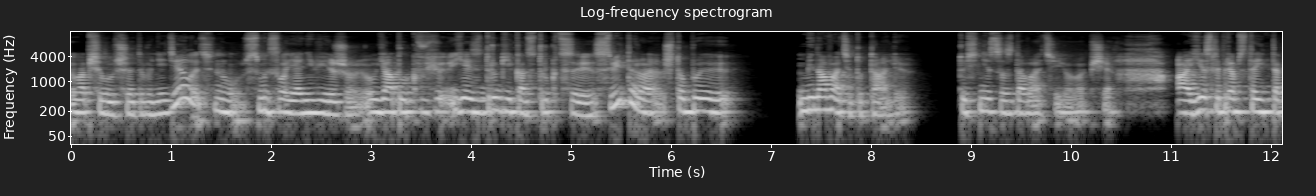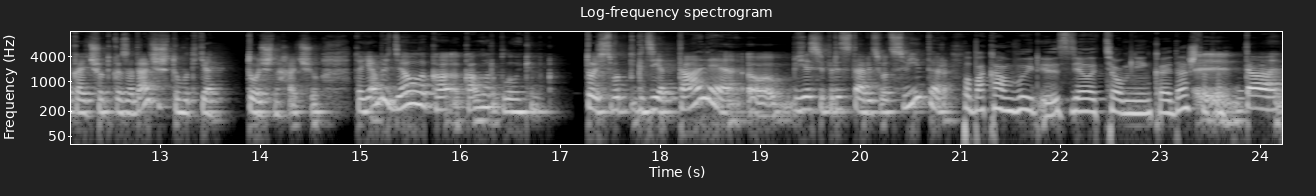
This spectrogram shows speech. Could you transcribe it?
вообще лучше этого не делать. Ну, смысла я не вижу. У яблок есть другие конструкции свитера, чтобы миновать эту талию. То есть не создавать ее вообще. А если прям стоит такая четкая задача, что вот я точно хочу, то я бы сделала color blocking. То есть вот где талия, э, если представить вот свитер... По бокам вы сделать темненькое, да, что-то? Э, да,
